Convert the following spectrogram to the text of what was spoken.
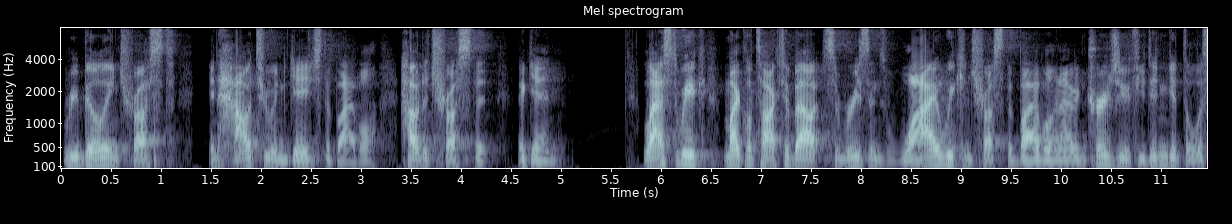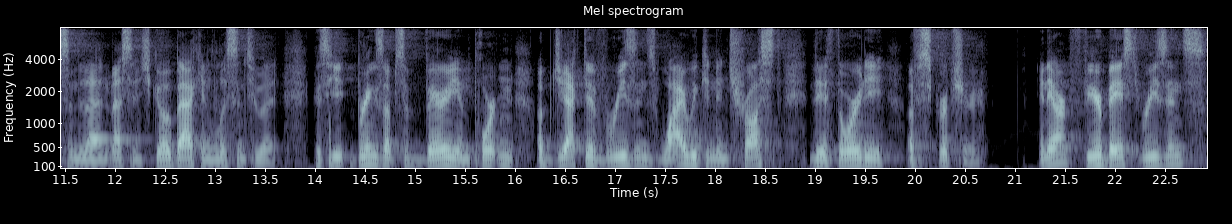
rebuilding trust in how to engage the Bible, how to trust it again. Last week, Michael talked about some reasons why we can trust the Bible, and I encourage you, if you didn't get to listen to that message, go back and listen to it, because he brings up some very important, objective reasons why we can entrust the authority of Scripture. And they aren't fear based reasons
